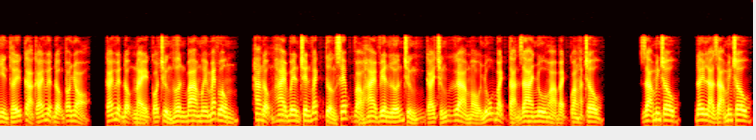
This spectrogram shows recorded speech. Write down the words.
nhìn thấy cả cái huyệt động to nhỏ cái huyệt động này có chừng hơn ba mươi mét vuông hang động hai bên trên vách tường xếp vào hai viên lớn chừng cái trứng gà màu nhũ bạch tản ra nhu hòa bạch quang hạt châu. Dạ minh châu đây là dạ minh châu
